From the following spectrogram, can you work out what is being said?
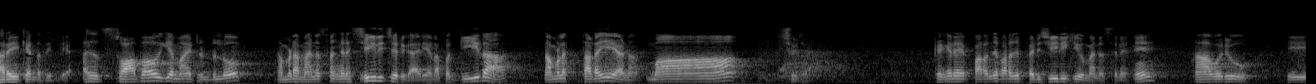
അറിയിക്കേണ്ടതില്ല. അത് സ്വാഭാവികമായിട്ടുണ്ടല്ലോ. നമ്മുടെ മനസ്സങ്ങനെ ശീലിച്ചൊരു കാര്യമാണ്. അപ്പൊ ഗീത നമ്മളെ തടയുകയാണ്. മാ ശുച. ഇങ്ങനെ പറഞ്ഞ് പറഞ്ഞ് പരിശീലിക്കൂ മനസ്സിനെ. ആ ഒരു ഈ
